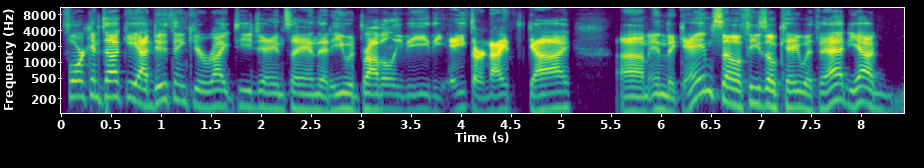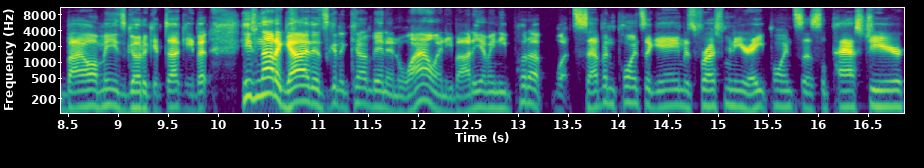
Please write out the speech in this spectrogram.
for Kentucky. I do think you're right, TJ, in saying that he would probably be the eighth or ninth guy um, in the game. So if he's okay with that, yeah, by all means, go to Kentucky. But he's not a guy that's going to come in and wow anybody. I mean, he put up what seven points a game his freshman year, eight points this past year.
